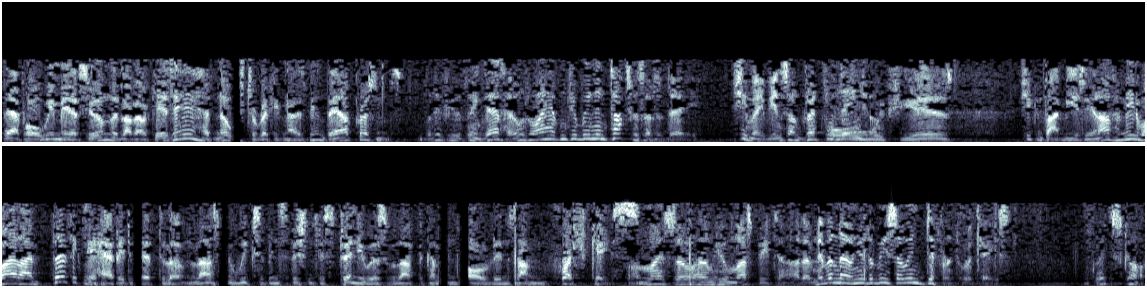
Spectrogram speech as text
Therefore, we may assume that La Valchese had no wish to recognize me in their presence. But if you think that, Holmes, why haven't you been in touch with her today? She may be in some dreadful oh, danger. if she is, she can find me easily enough. And meanwhile, I'm perfectly happy to be left alone. The last few weeks have been sufficiently strenuous without becoming involved in some fresh case. On my soul, Holmes, you must be tired. I've never known you to be so indifferent to a case. Great Scott.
